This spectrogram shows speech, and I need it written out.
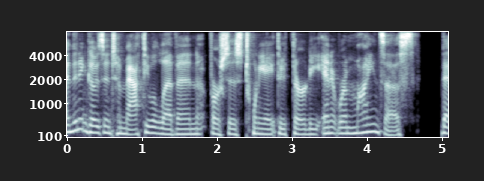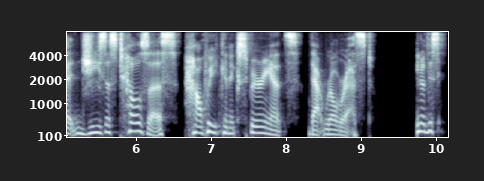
And then it goes into Matthew 11, verses 28 through 30, and it reminds us that Jesus tells us how we can experience that real rest. You know, this,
